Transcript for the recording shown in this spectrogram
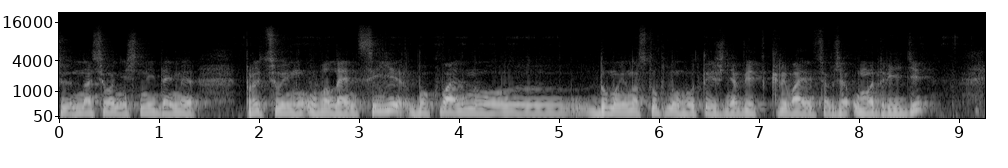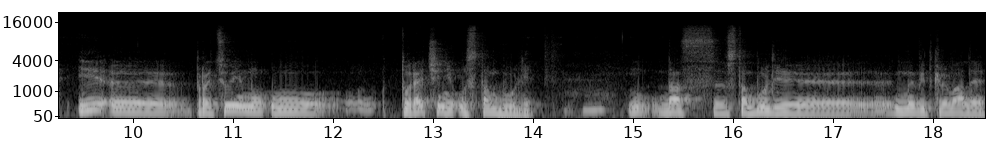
на сьогоднішній день ми працюємо у Валенції. Буквально, е, думаю, наступного тижня відкривається вже у Мадриді. І е, працюємо у Туреччині у Стамбулі. Ну, Нас в Стамбулі е, ми відкривали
